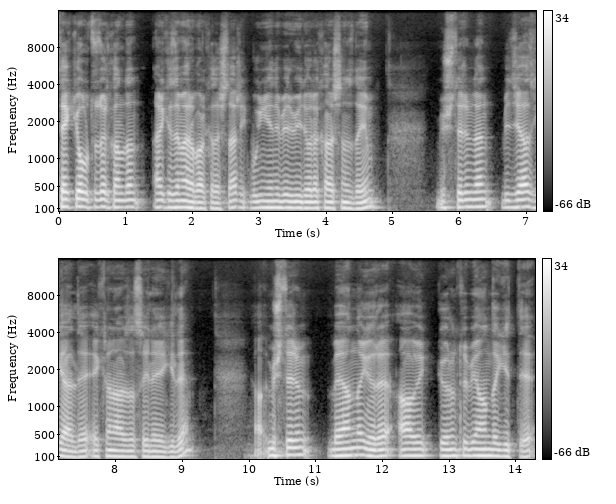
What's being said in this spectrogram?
Tek Yol 34 kanalından herkese merhaba arkadaşlar. Bugün yeni bir video ile karşınızdayım. Müşterimden bir cihaz geldi ekran arızası ile ilgili. Müşterim beyanına göre abi görüntü bir anda gitti.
